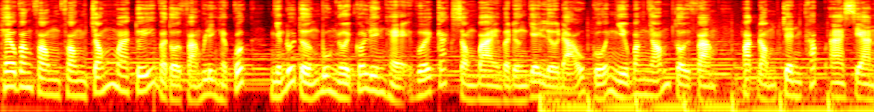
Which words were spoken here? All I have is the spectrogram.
Theo Văn phòng Phòng chống ma túy và tội phạm Liên Hợp Quốc, những đối tượng buôn người có liên hệ với các sòng bài và đường dây lừa đảo của nhiều băng nhóm tội phạm hoạt động trên khắp ASEAN,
